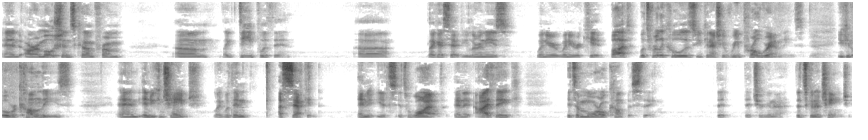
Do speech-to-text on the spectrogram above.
and our emotions come from um, like deep within. Uh, like I said, you learn these when you're when you're a kid. But what's really cool is you can actually reprogram these. Yeah. You can overcome these, and and you can change like within a second, and it's it's wild. And it, I think it's a moral compass thing that that you're gonna that's gonna change you,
